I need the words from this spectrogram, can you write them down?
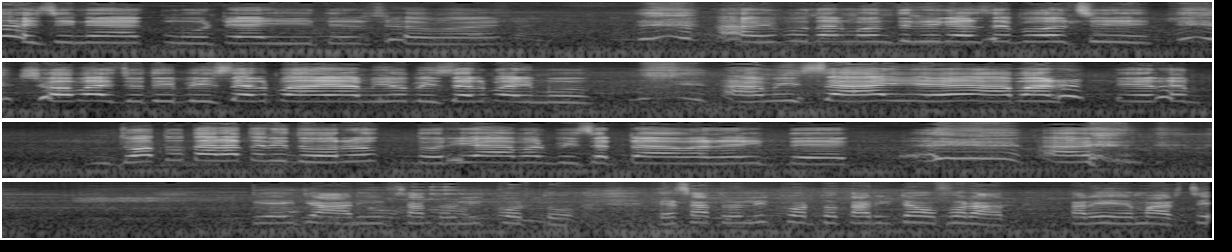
খাইছি না এক মুঠে ঈদের সময়। আমি প্রধানমন্ত্রীর কাছে বলছি, সবাই যদি বিচার পায়, আমিও বিচার পাইমু। আমি চাই এ আবার এর যত তাড়াতাড়ি ধরুক, ধরিয়া আমার বিচারটা আমার দেখ। এই যে আরিফ ছাত্রলীগ করতো, এ ছাত্রলীগ করতো তার এটা অপরাধ। তারে মারছে।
